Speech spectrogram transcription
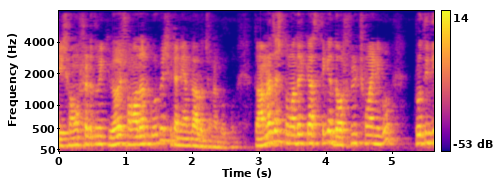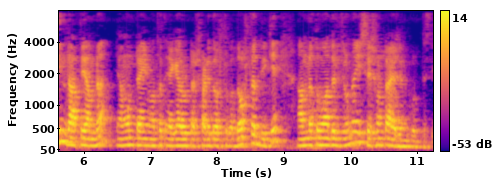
এই সমস্যাটা তুমি কীভাবে সমাধান করবে সেটা নিয়ে আমরা আলোচনা করব। তো আমরা জাস্ট তোমাদের কাছ থেকে দশ মিনিট সময় নিব। প্রতিদিন রাতে আমরা এমন টাইম অর্থাৎ এগারোটা, সাড়ে দশটা বা দশটার দিকে আমরা তোমাদের জন্য এই সেশনটা আয়োজন করতেছি।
